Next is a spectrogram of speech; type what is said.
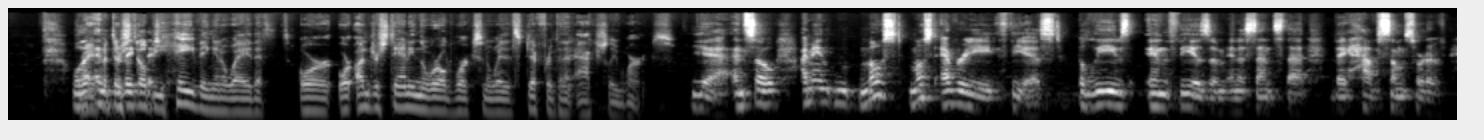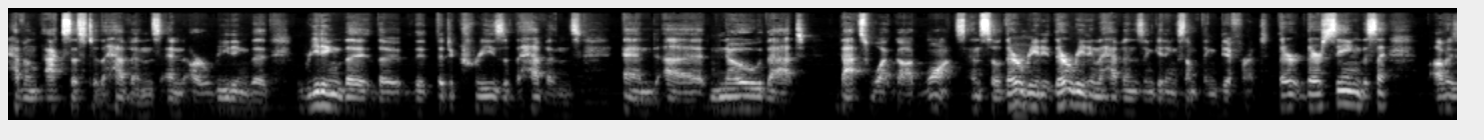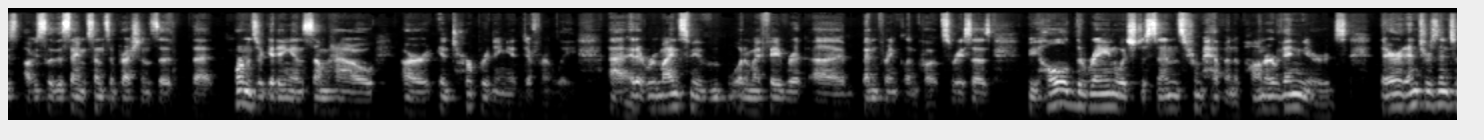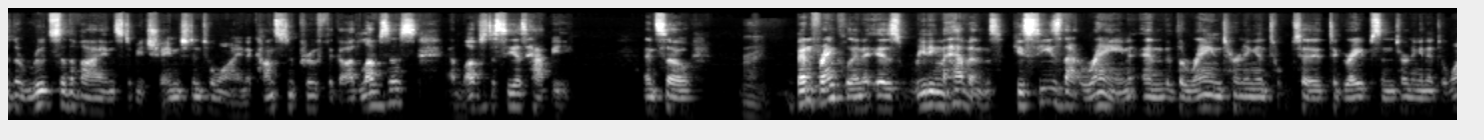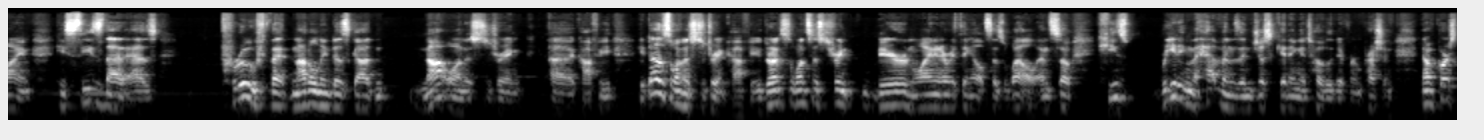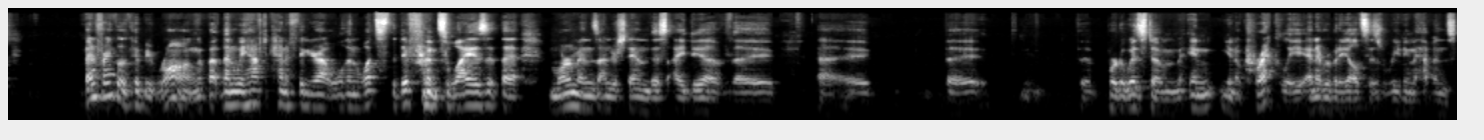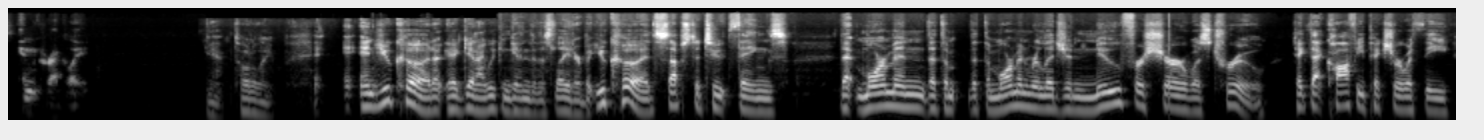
Well, right? but they're they, still they, behaving in a way that, or or understanding the world works in a way that's different than it actually works. Yeah, and so I mean, most most every theist believes in theism in a sense that they have some sort of heaven access to the heavens and are reading the reading the the the, the decrees of the heavens and uh, know that that's what God wants. And so they're reading they're reading the heavens and getting something different. They're they're seeing the same obviously, obviously the same sense impressions that that Mormons are getting and somehow are interpreting it differently. Uh, and it reminds me of one of my favorite uh, Ben Franklin quotes where he says, Behold the rain which descends from heaven upon our vineyards. There it enters into the roots of the vines to be changed into wine, a constant proof that God loves us and loves to see us happy. And so, right Ben Franklin is reading the heavens. He sees that rain and the rain turning into to, to grapes and turning it into wine. He sees that as proof that not only does God not want us to drink uh, coffee, he does want us to drink coffee. He wants, wants us to drink beer and wine and everything else as well. And so he's reading the heavens and just getting a totally different impression. Now, of course, Ben Franklin could be wrong, but then we have to kind of figure out well, then what's the difference? Why is it that Mormons understand this idea of the the the word of wisdom in you know correctly, and everybody else is reading the heavens incorrectly. Yeah, totally. And you could again, we can get into this later, but you could substitute things that Mormon that the that the Mormon religion knew for sure was true. Take that coffee picture with the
